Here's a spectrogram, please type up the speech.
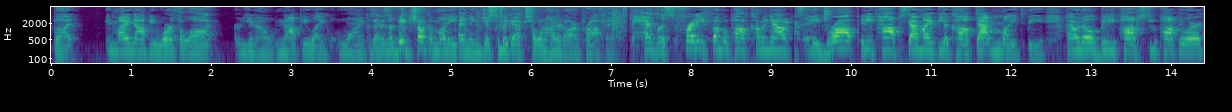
but it might not be worth a lot you know, not be like wine because that is a big chunk of money spending just to make an extra $100 profit. Headless Freddy Funko Pop coming out. It's a drop. Bitty Pops, that might be a cop. That might be. I don't know Bitty Pops too popular.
